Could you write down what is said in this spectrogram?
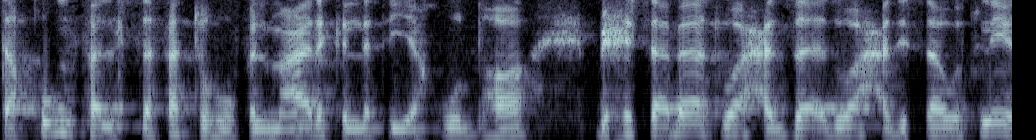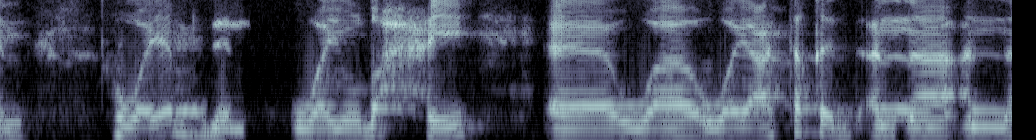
تقوم فلسفته في المعارك التي يخوضها بحسابات واحد زائد واحد يساوي اثنين. هو يبذل ويضحي ويعتقد ان ان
